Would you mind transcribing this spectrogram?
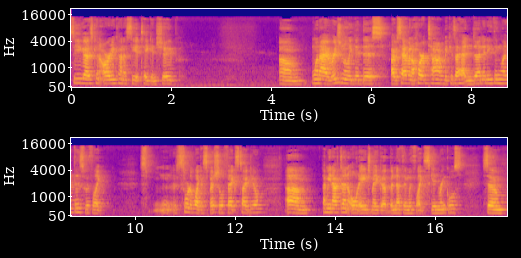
So you guys can already kind of see it taking shape. Um, when I originally did this, I was having a hard time because I hadn't done anything like this with like sort of like a special effects type deal. Um, I mean, I've done old age makeup, but nothing with like skin wrinkles. So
